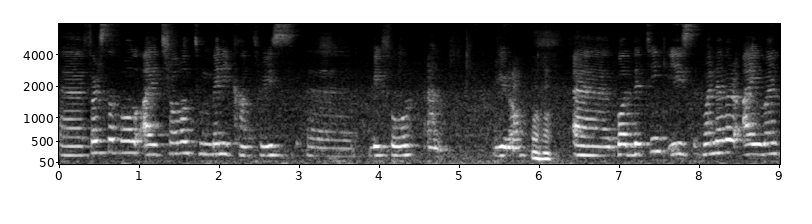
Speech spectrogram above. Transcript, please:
Uh, first of all, I traveled to many countries uh, before, and you know, Uh, but the thing is, whenever I went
